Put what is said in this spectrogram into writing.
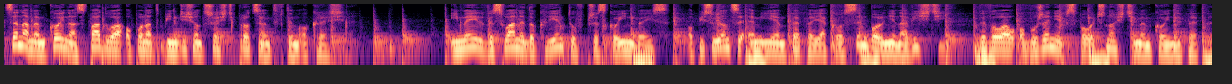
Cena memcoina spadła o ponad 56% w tym okresie. E-mail wysłany do klientów przez Coinbase, opisujący MIM Pepe jako symbol nienawiści, wywołał oburzenie w społeczności memcoiny Pepe.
